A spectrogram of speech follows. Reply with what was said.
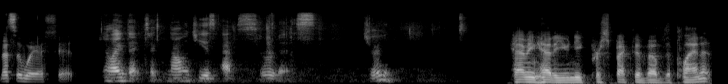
that's the way I see it. I like that technology is at service. True. Having had a unique perspective of the planet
